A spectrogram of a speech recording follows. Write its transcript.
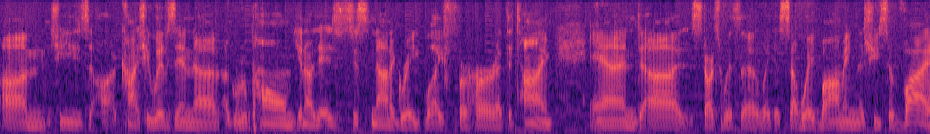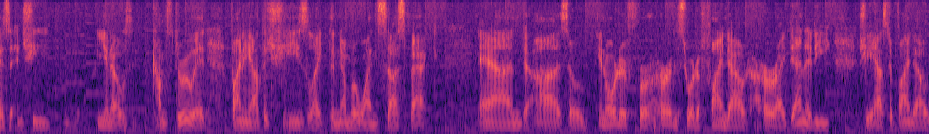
Um, she's uh, she lives in a, a group home. You know, it's just not a great life for her at the time. And uh, starts with uh, like a subway bombing that she survives, and she, you know, comes through it, finding out that she's like the number one suspect. And uh, so, in order for her to sort of find out her identity, she has to find out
